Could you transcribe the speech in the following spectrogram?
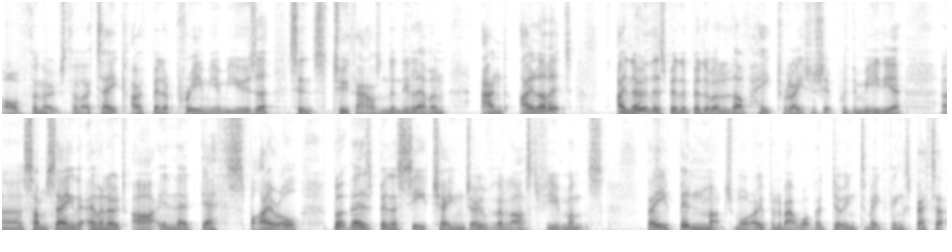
of the notes that I take. I've been a premium user since 2011 and I love it. I know there's been a bit of a love hate relationship with the media, uh, some saying that Evernote are in their death spiral, but there's been a sea change over the last few months. They've been much more open about what they're doing to make things better,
